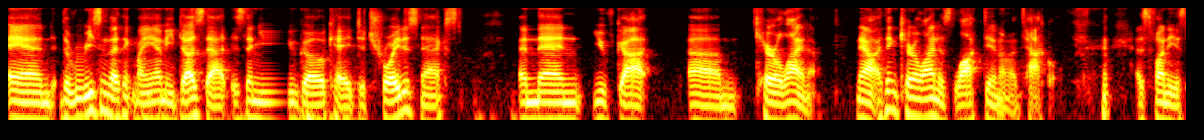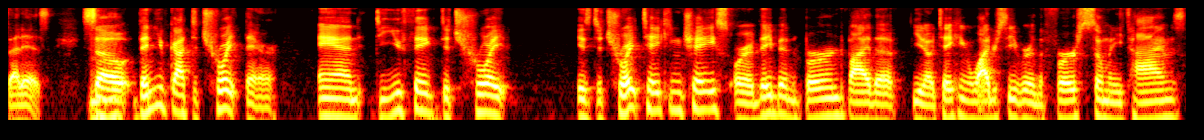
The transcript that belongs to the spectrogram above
And the reason that I think Miami does that is then you, you go, okay, Detroit is next. And then you've got um, Carolina. Now, I think Carolina's locked in on a tackle, as funny as that is. So mm-hmm. then you've got Detroit there. And do you think Detroit is Detroit taking Chase, or have they been burned by the, you know, taking a wide receiver in the first so many times?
